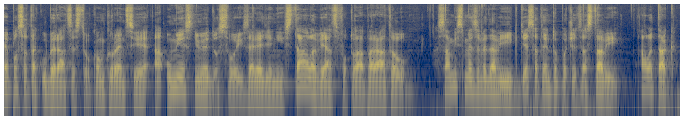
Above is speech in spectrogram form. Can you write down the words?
Apple sa tak uberá cestou konkurencie a umiestňuje do svojich zariadení stále viac fotoaparátov, Sami sme zvedaví, kde sa tento počet zastaví. Ale tak,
